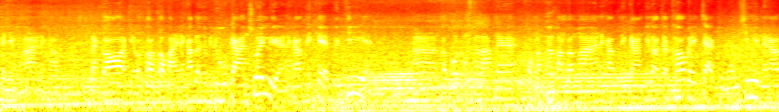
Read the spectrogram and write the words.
เป็นอย่างมากนะครับ แล้วก็เดี๋ยวตอนต่อไปนะครับ เราจะไปดูการช่วยเหลือนะครับ ในเขตพื้นที่ตำบลองคลักษ์นะฮะของอำเภอบางปะมานะครับ ในการที่เราจะเข้าไปแจกถุงยางชีพนะครับ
